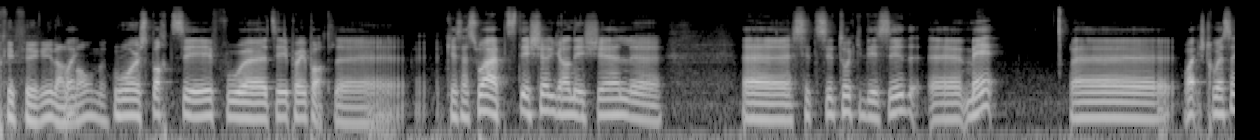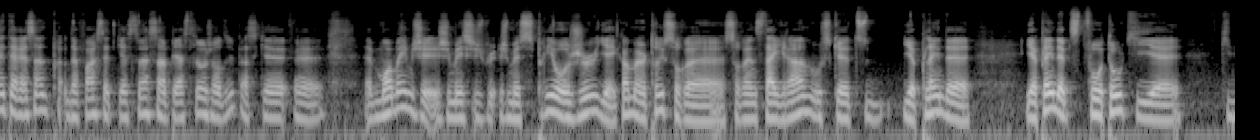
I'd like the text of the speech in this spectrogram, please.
préféré dans le monde? Ou un sportif, ou euh, peu importe. Que ce soit à petite échelle, grande échelle, euh, c'est toi qui décides. mais ouais, je trouvais ça intéressant de, faire cette question à 100$ là aujourd'hui parce que moi-même, je, je, me, je, me, suis pris au jeu. Il y a comme un truc sur, sur Instagram où ce que tu, il y a plein de il y a plein de petites photos qui, qui,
